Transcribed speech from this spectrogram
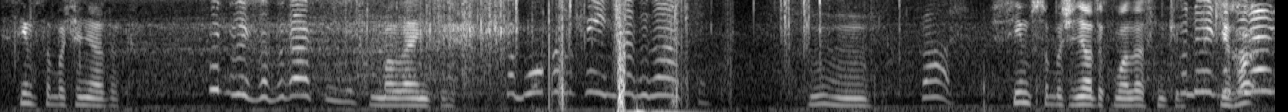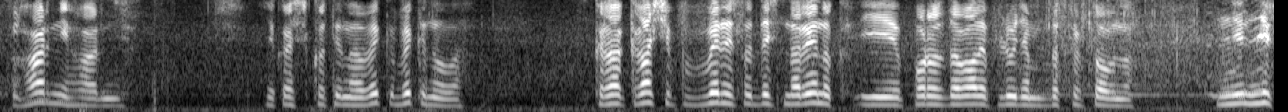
Сім собаченяток. тут би забрати їх. Маленькі. Та було хорошо їх забрати. Угу. Так. Сім собаченяток малесеньких. Ну, давай Такі га- забираємося. гарні, гарні. Якась скотина викинула. Кра- краще б винесли десь на ринок і пороздавали б людям безкоштовно, ні- Ну, ніж,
